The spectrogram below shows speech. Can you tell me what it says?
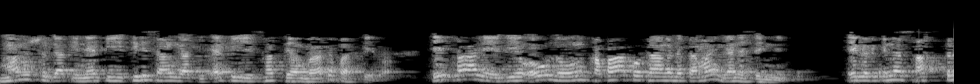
මනුෂ්‍ය ගති නැති තිරිසන් ගති ඇති සත්‍යම් වාටපත් වෙනවා. ඒ කාලයේදී ඔවුනෝන් කපා කොටාගෙන තමයි වෙනසෙන්නේ. ඒකට කියන ශාස්ත්‍ර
